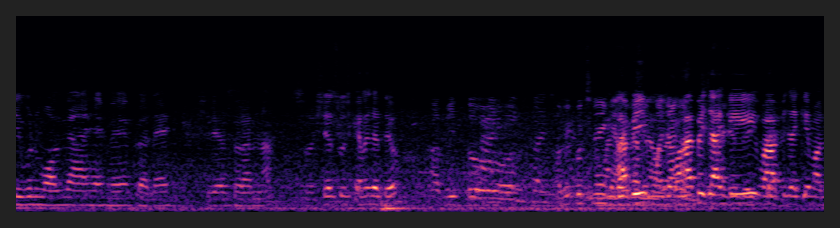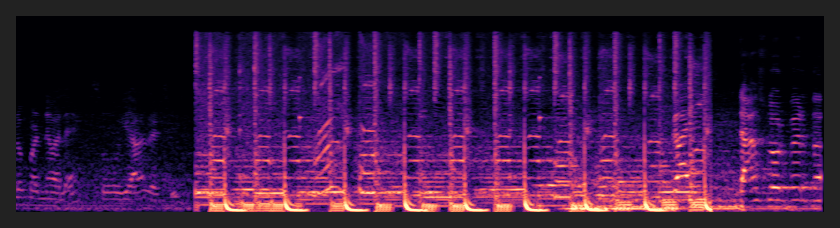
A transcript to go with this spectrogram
सीवुड मॉल में आए हैं मैं प्रणय श्रेयस और अन्ना। सो श्रेयस कुछ कहना चाहते हो? अभी तो अभी कुछ नहीं कहना अभी वहाँ पे जाके हैं, वहाँ पे जाके मालूम पड़ने वाला है। सो यार लेट्स सी डांस फ्लोर पर तो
